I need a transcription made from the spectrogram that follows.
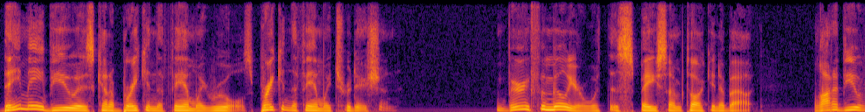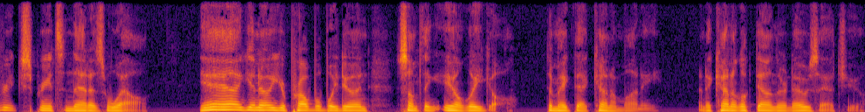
they may view as kind of breaking the family rules, breaking the family tradition. I'm very familiar with this space I'm talking about. A lot of you are experiencing that as well. Yeah, you know, you're probably doing something illegal to make that kind of money. And they kind of look down their nose at you.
